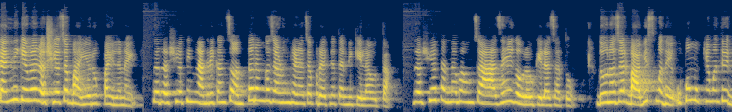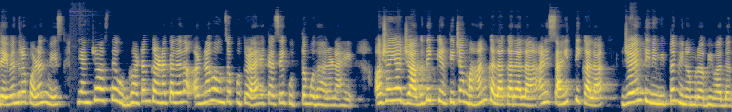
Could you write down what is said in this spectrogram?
त्यांनी केवळ रशियाचा बाह्यरूप पाहिलं नाही तर रशियातील नागरिकांचं अंतरंग जाणून घेण्याचा प्रयत्न त्यांनी केला होता. रशियात अण्णाभाऊंचा आजही गौरव केला जातो. दोन हजार बावीसमध्ये उपमुख्यमंत्री देवेंद्र फडणवीस यांच्या हस्ते उद्घाटन करण्यात आलेला अण्णाभाऊंचा पुतळा हे त्याचे एक उत्तम उदाहरण आहे. अशा या जागतिक कीर्तीच्या महान कलाकाराला आणि साहित्यिकाला जयंतीनिमित्त विनम्र अभिवादन.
